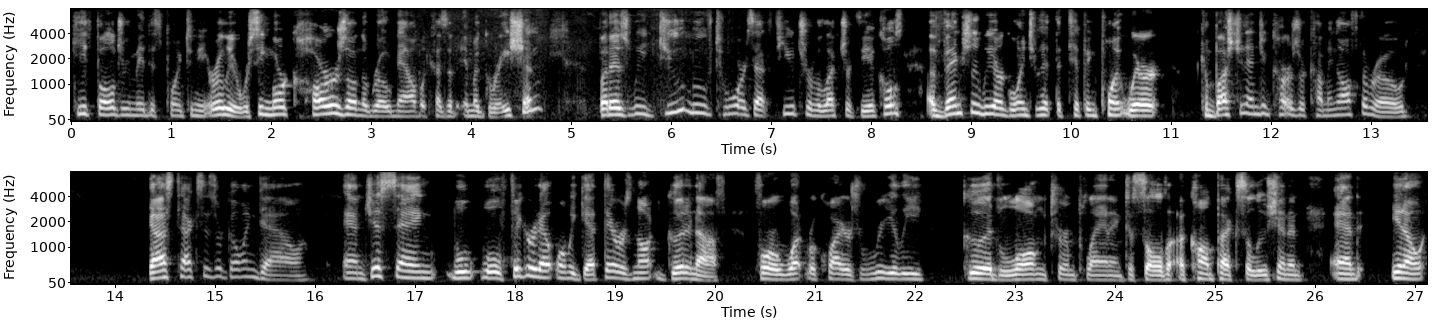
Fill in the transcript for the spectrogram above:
Keith Baldry made this point to me earlier. We're seeing more cars on the road now because of immigration. But as we do move towards that future of electric vehicles, eventually we are going to hit the tipping point where combustion engine cars are coming off the road, gas taxes are going down, and just saying we'll we'll figure it out when we get there is not good enough for what requires really good long-term planning to solve a complex solution and and you know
